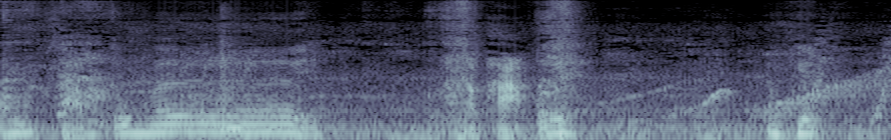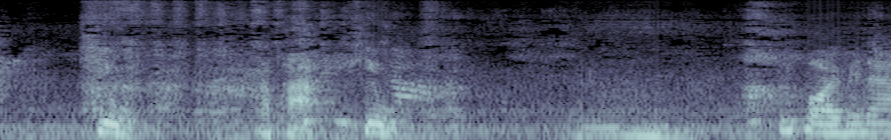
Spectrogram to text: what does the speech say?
ยุ้งสามตุ่มเลยหน้าผากเลยโอเคคิ้วหน้าผากคิ้วพี่พลอยไม่ได้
